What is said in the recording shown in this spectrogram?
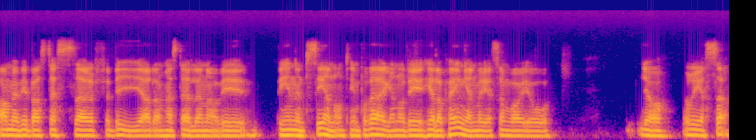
ja, men vi bara stressar förbi alla de här ställena och vi, vi hinner inte se någonting på vägen. Och det är hela poängen med resan var ju att, ja, att resa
